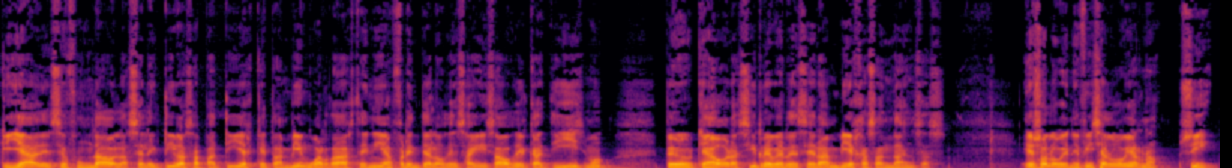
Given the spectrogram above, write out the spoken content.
que ya desenfundado las selectivas zapatillas que también guardadas tenía frente a los desaguisados del catillismo, pero que ahora sí reverdecerán viejas andanzas. ¿Eso lo beneficia al gobierno? Sí,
